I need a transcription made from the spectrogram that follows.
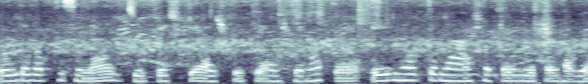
বলতে পারতেছি না যে কে আসবে কে আসবে না। তো এই মুহূর্তে না আসাটাই বেটার হবে।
